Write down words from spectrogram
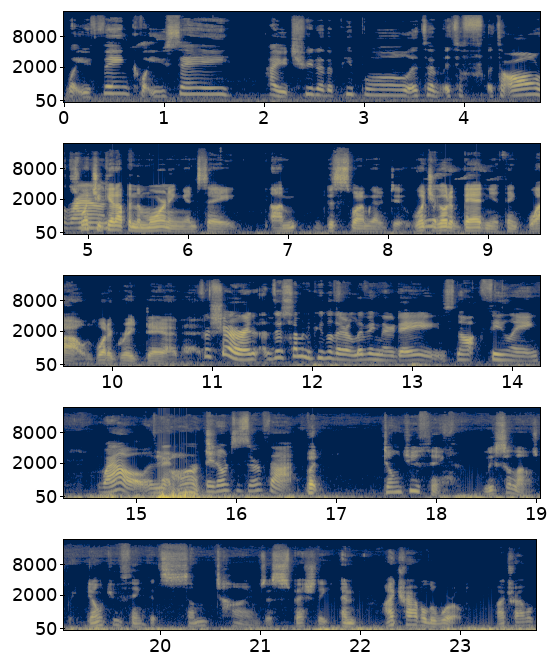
what you think, what you say, how you treat other people. It's a it's a it's all around. So what you get up in the morning and say, "I'm this is what I'm going to do." What you go to bed and you think, "Wow, what a great day I've had." For sure, and there's so many people that are living their days not feeling well, and They that aren't. they don't deserve that. But don't you think, Lisa Lounsbury, don't you think that sometimes, especially, and I travel the world, I travel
